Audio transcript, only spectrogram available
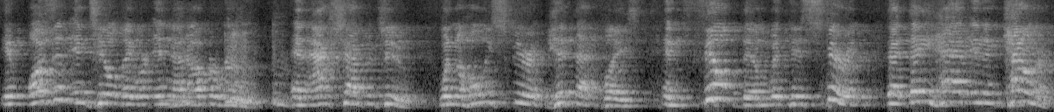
It wasn't until they were in that upper room in Acts chapter 2 when the Holy Spirit hit that place and filled them with His Spirit that they had an encounter.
